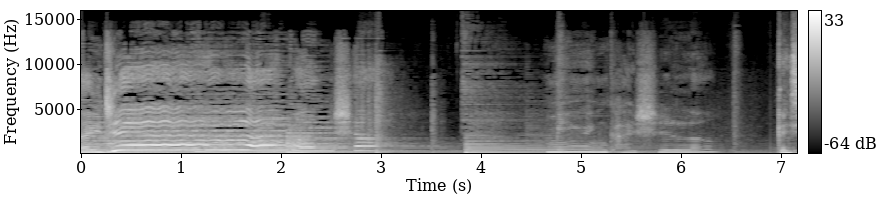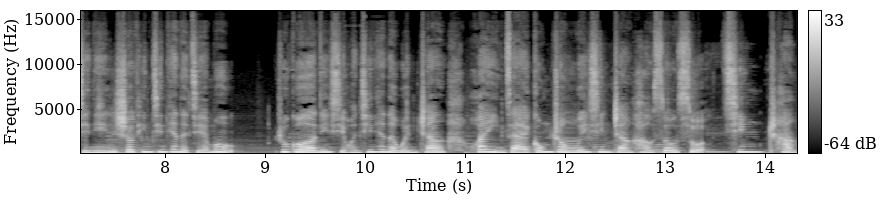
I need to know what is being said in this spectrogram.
再见了晚霞，命运开始了。感谢您收听今天的节目。如果您喜欢今天的文章，欢迎在公众微信账号搜索“清唱”，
